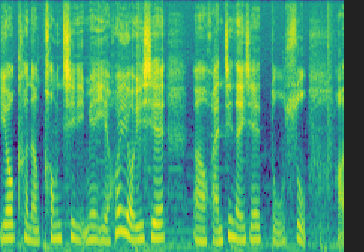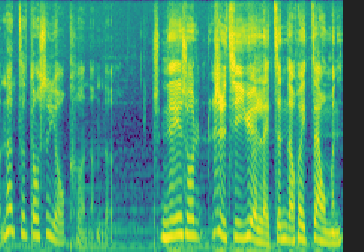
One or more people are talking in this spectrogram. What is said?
也有可能空气里面也会有一些呃环境的一些毒素。好，那这都是有可能的。你那些说日积月累，真的会在我们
